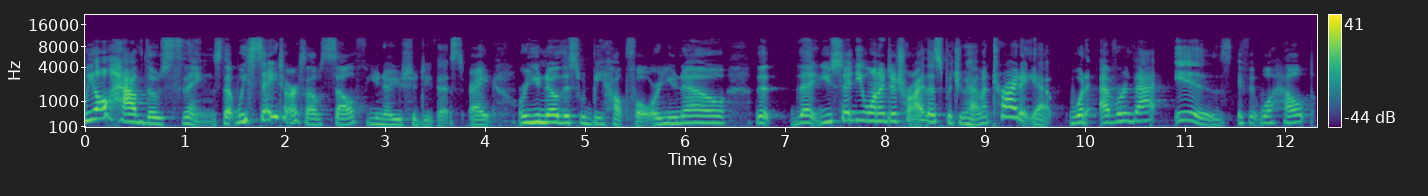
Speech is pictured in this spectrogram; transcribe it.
we all have those things that we say to ourselves self you know you should do this right? Or you know this would be helpful or you know that that you said you wanted to try this but you haven't tried it yet. Whatever that is if it will help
